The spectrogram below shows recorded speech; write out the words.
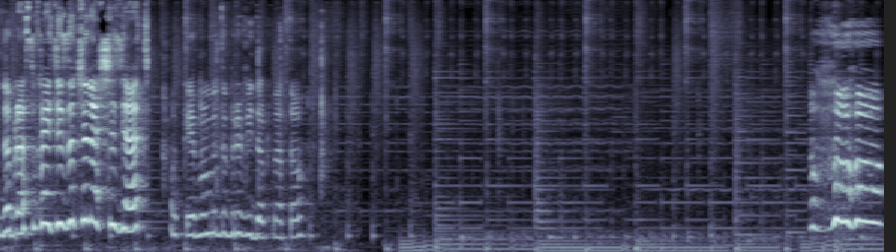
Dobra, słuchajcie, zaczyna się dziać. Okej, mamy dobry widok na to. Ohoho.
